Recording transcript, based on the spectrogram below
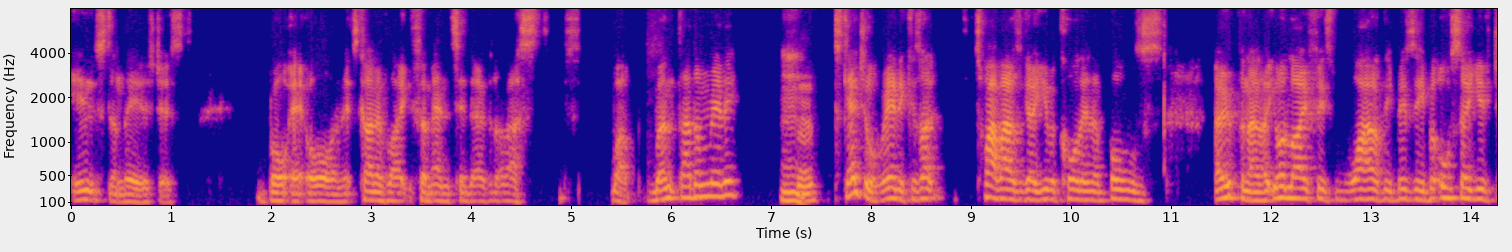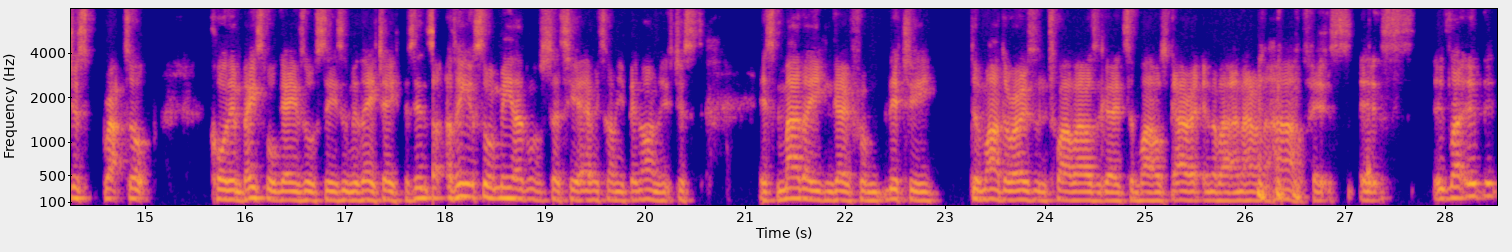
instantly has just bought it all, and it's kind of like fermented over the last well month. Adam really mm-hmm. schedule really because like twelve hours ago you were calling a Bulls opener. Like your life is wildly busy, but also you've just wrapped up calling baseball games all season with AJ Pierzynski. I think it's something me I've also said to you every time you've been on. It's just it's mad how you can go from literally DeMar DeRozan 12 hours ago to Myles Garrett in about an hour and a half. It's it's it's like it, it,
